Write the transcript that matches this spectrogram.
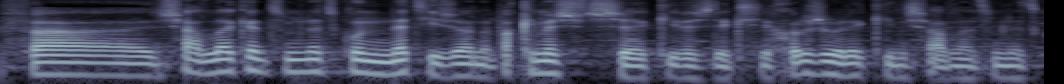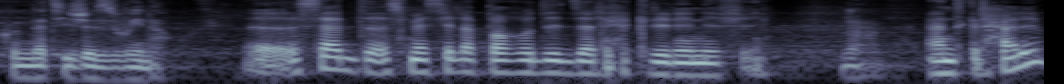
فإن شاء الله كنتمنى تكون النتيجة. أنا باقي ما شفتش كيفاش داكشي يخرج ولكن إن شاء الله نتمنى تكون النتيجه زوينة. آه، سعد سمعتي la parodie ديال الحك اللي فيه. نعم. عندك الحليب؟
